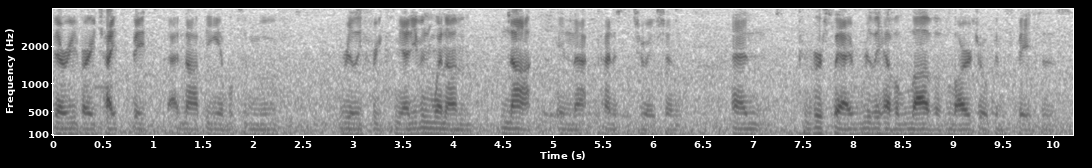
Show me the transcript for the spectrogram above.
very, very tight space and not being able to move really freaks me out, even when I'm not in that kind of situation. And conversely, I really have a love of large open spaces.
